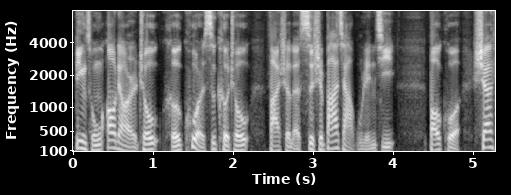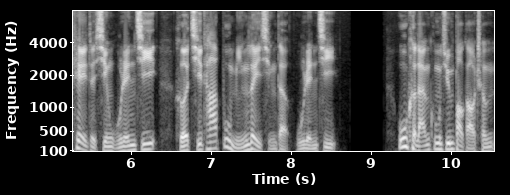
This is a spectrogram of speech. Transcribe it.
并从奥廖尔州和库尔斯克州发射了四十八架无人机，包括 Shahed 型无人机和其他不明类型的无人机。乌克兰空军报告称，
